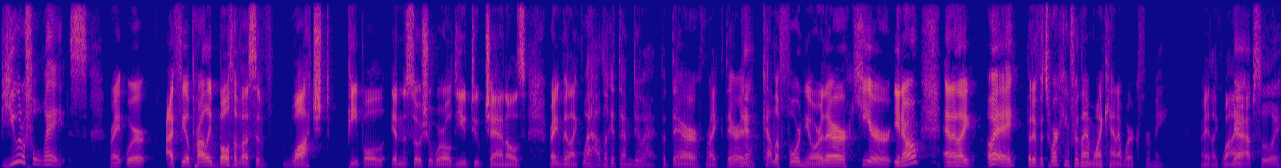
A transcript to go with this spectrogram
beautiful ways, right? Where I feel probably both of us have watched people in the social world YouTube channels, right? And be like, wow, look at them do it. But they're like, they're in Yeah. California or they're here, you know? And I'm like, okay, but if it's working for them, why can't it work for me? Right? Like, why? yeah, absolutely.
